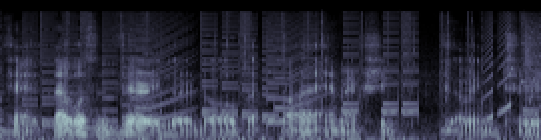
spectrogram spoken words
okay, that wasn't very good at all, but I am actually going to...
